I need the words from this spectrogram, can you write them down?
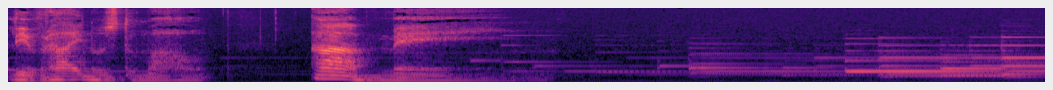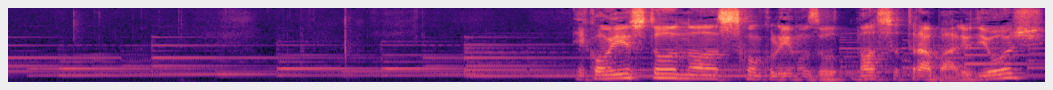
livrai-nos do mal. Amém. E com isto nós concluímos o nosso trabalho de hoje.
